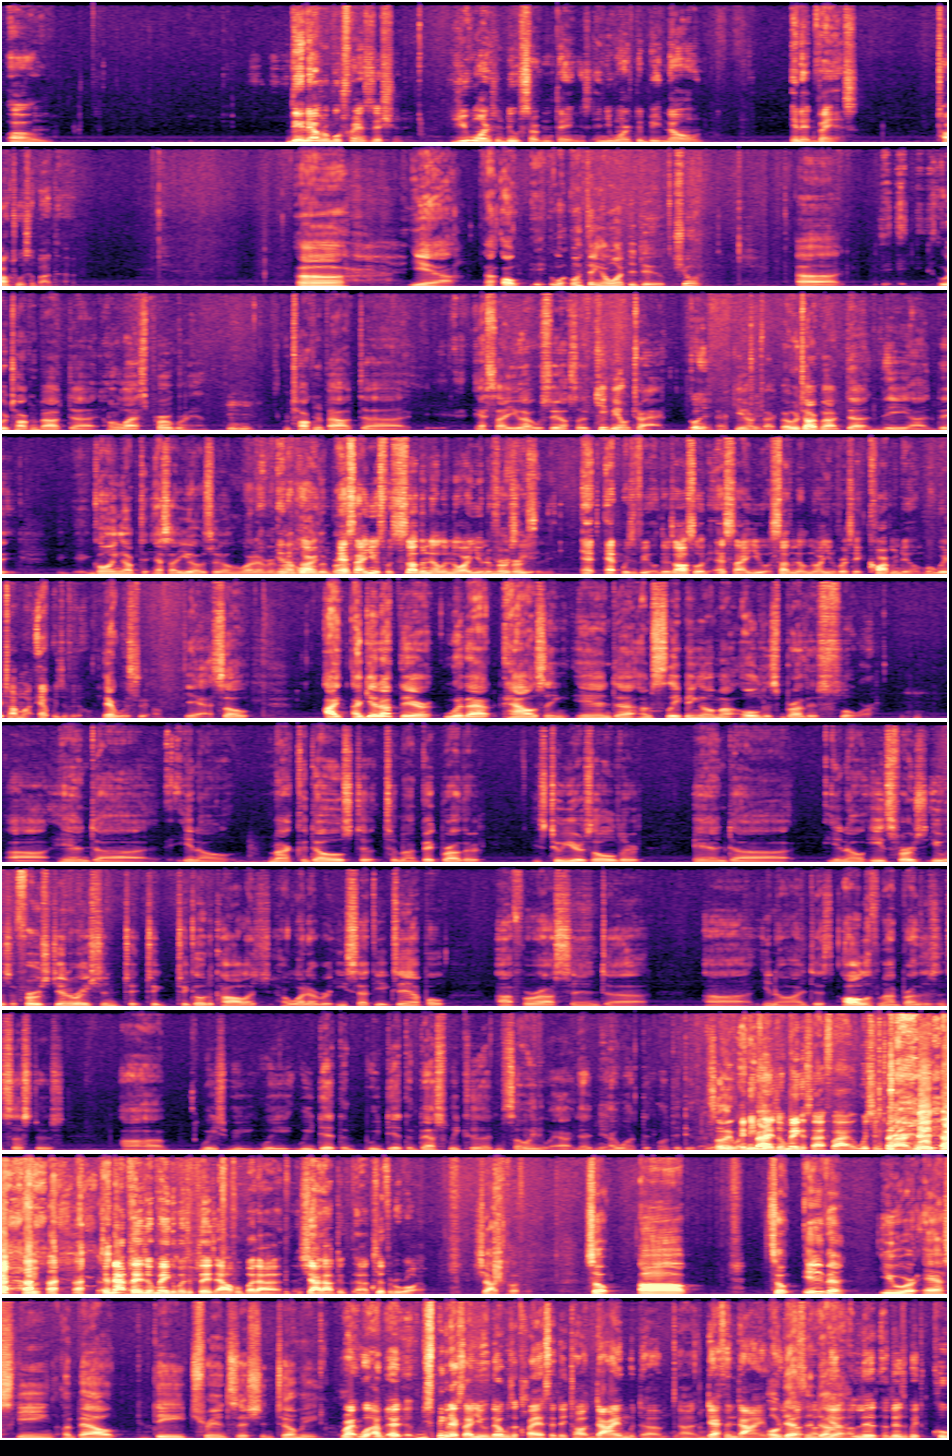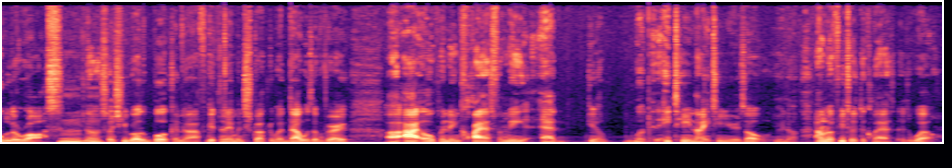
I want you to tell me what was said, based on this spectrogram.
um, the inevitable transition, you wanted to do certain things and you wanted to be known in advance. Talk to us about that. Uh, yeah. Uh, oh, one thing I want to do. Sure. Uh, We were talking about uh, on the last program. Mm-hmm. We're talking about uh, SIU at Brazil. So keep me on track. Go ahead. Yeah, keep me on track. But we're talking about uh, the uh, the going up to SIU and whatever. And my I'm older sorry, brother. SIU is for Southern Illinois University, University. at Edwardsville. There's also an SIU, Southern Illinois University at Carbondale, but we're talking about Edwardsville. Edwardsville. Yeah. So I, I get up there without housing, and uh, I'm sleeping on my oldest brother's floor. Uh, and, uh, you know, my kudos to, to my big brother. He's two years older, and, uh, you know, he's first, he was the first generation to, to, to go to college or whatever. He set the example uh, for us, and, uh, uh, you know, I just, all of my brothers and sisters, uh, we, we, we, we did the we did the best we could, and so anyway, I, I, Yeah. I want to want to do that. So anyway, and he back- plays Omega Psi Phi, which inspired me to not play Omega, but to play Alpha. But uh, shout out to uh, Clifford Royal. Shots Clifford. So, uh, so in any event, you were asking about the transition. Tell me. Right. Well, I, I, speaking of SIU, there was a class that they taught dying with uh, uh, death and dying. Oh, with, Death uh, and uh, Yeah, Dying. Mm-hmm. Eli- Elisabeth Kübler-Ross. You know, so she wrote a book, and uh, I forget the name of the instructor, but that was a very uh, eye-opening class for me at you know what, 18, 19 years old. You know, I don't know if you took the class as well.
